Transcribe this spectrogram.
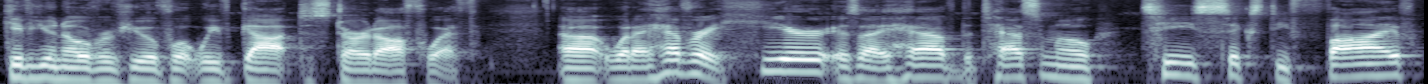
give you an overview of what we've got to start off with. Uh, what I have right here is I have the Tassimo T65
